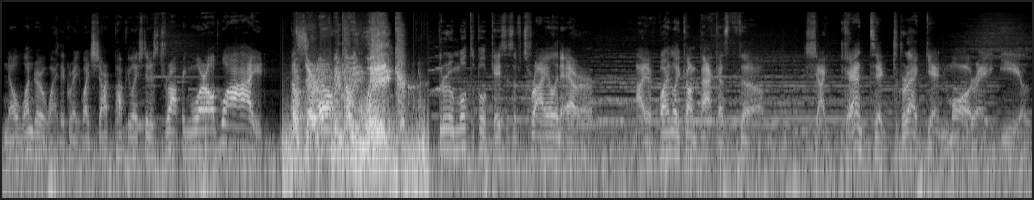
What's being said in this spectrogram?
No wonder why the great white shark population is dropping worldwide. As they're all becoming weak! Through multiple cases of trial and error, I have finally come back as the gigantic dragon moray eel.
